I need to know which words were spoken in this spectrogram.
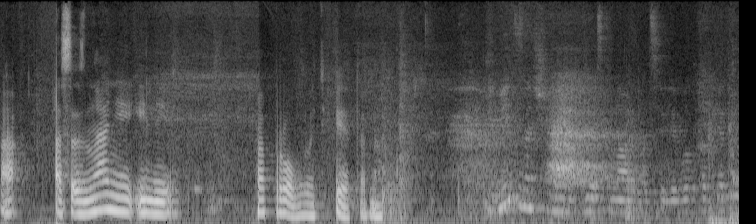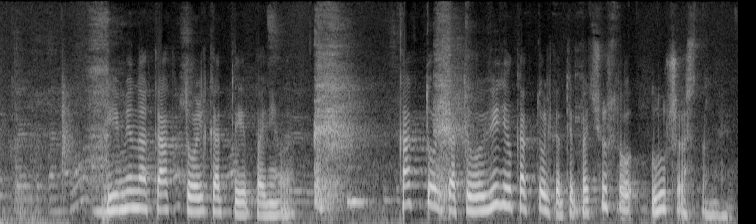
а, осознания или попробовать это на вкус. Имеет значение, где останавливаться? Или вот как я только это поняла? Именно как только ты поняла. Как только ты увидел, как только ты почувствовал, лучше остановиться.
